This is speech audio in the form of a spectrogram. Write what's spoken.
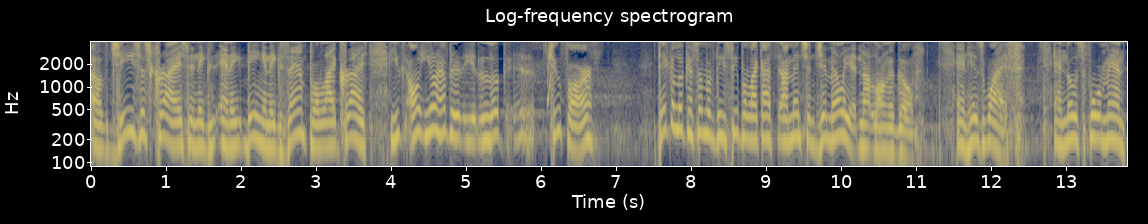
of Jesus Christ and, and being an example like Christ, you, you don't have to look uh, too far. Take a look at some of these people, like I, I mentioned Jim Elliot not long ago, and his wife and those four men,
